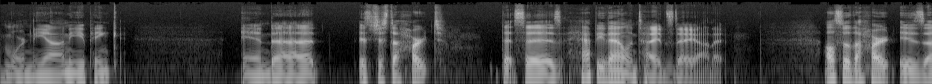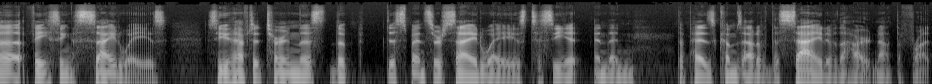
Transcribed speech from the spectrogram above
more neony pink, and uh, it's just a heart that says "Happy Valentine's Day" on it. Also, the heart is uh, facing sideways, so you have to turn this the dispenser sideways to see it, and then the Pez comes out of the side of the heart, not the front.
